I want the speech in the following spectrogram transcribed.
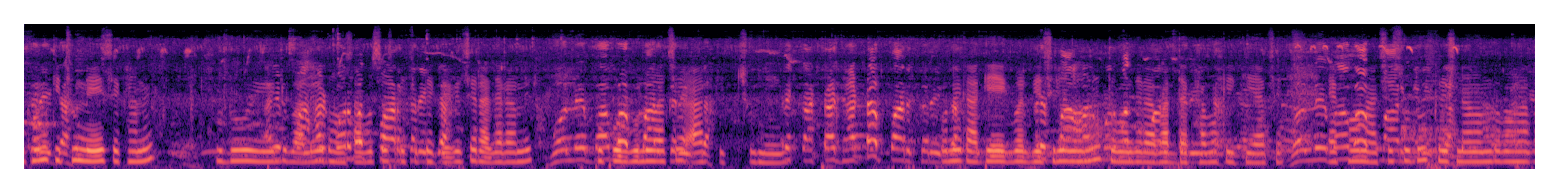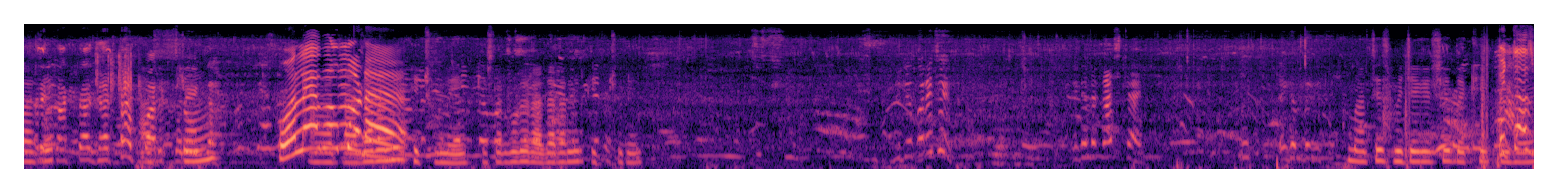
এখন কিছু নেই সেখানে। শুধু ইট বালি ধ্বংসাবশেষ কিছু থেকে গেছে রাজা রানীর পুকুরগুলো আছে আর কিচ্ছু নেই। অনেক আগে একবার গেছিলাম আমি। তোমাদের আবার দেখাবো কি কি আছে। এখন আছে শুধু কৃষ্ণানন্দ মহারাজের আশ্রম। কিছু নেই। কেশরগড়ে রাজা রানীর কিচ্ছু নেই। মাচিস ভিজে গেছে দেখি কি হয়।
